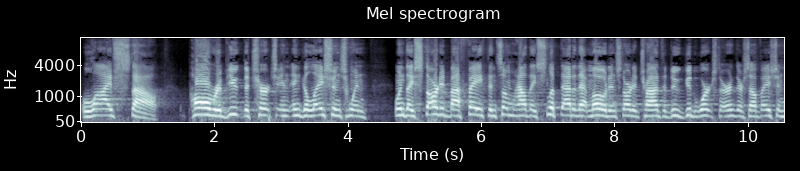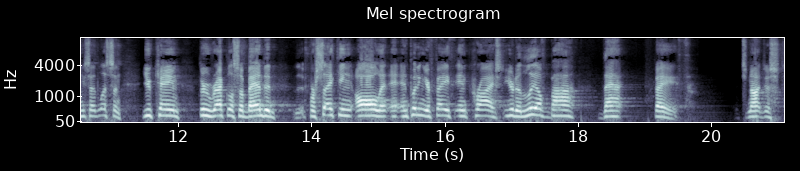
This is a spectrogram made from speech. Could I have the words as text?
lifestyle. Paul rebuked the church in, in Galatians when, when they started by faith and somehow they slipped out of that mode and started trying to do good works to earn their salvation. He said, listen, you came through reckless abandon, forsaking all and, and putting your faith in Christ. You're to live by that faith. It's not just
